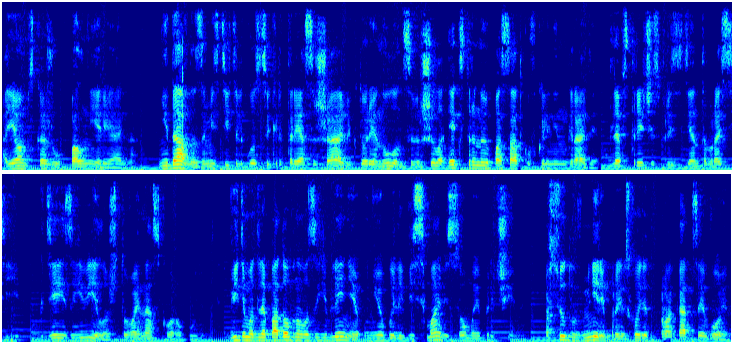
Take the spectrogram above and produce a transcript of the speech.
А я вам скажу, вполне реально. Недавно заместитель госсекретаря США Виктория Нуланд совершила экстренную посадку в Калининграде для встречи с президентом России, где и заявила, что война скоро будет. Видимо, для подобного заявления у нее были весьма весомые причины. Повсюду в мире происходят провокации войн.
